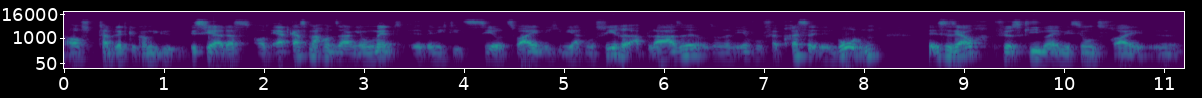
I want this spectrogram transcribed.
auf Tablett gekommen, die bisher das aus Erdgas machen und sagen, im Moment, äh, wenn ich die CO2 nicht in die Atmosphäre abblase, sondern irgendwo verpresse in den Boden, ist es ja auch fürs Klima emissionsfrei äh,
